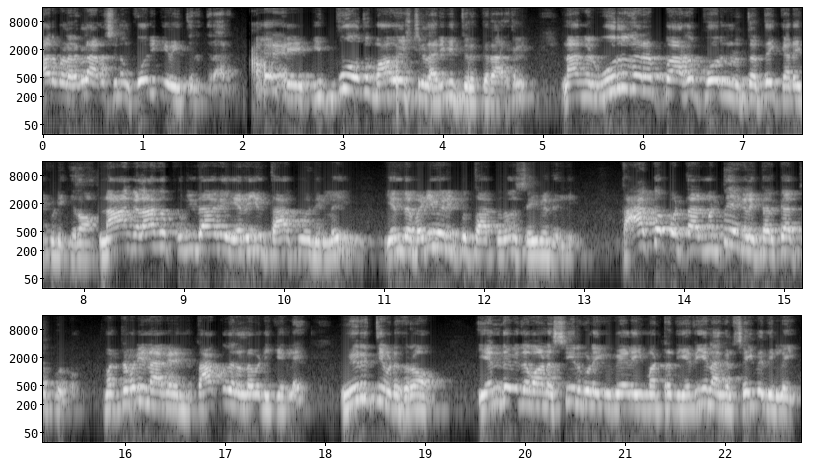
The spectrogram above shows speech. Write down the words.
ஆர்வலர்கள் அரசிடம் கோரிக்கை வைத்திருக்கிறார்கள். அவர்கள் இப்போது மாவோயிஸ்டுகள் அறிவித்திருக்கிறார்கள் நாங்கள் ஒரு தரப்பாக போர் நிறுத்தத்தை கடைபிடிக்கிறோம் நாங்களாக புதிதாக எதையும் தாக்குவதில்லை எந்த வடிவரிப்பு தாக்குதலும் செய்வதில்லை. தாக்கப்பட்டால் மட்டும் எங்களை தற்காத்துக் கொள்வோம். மற்றபடி நாங்கள் இந்த தாக்குதல் நடவடிக்கைகளை நிறுத்தி விடுகிறோம். எந்த விதமான சீர்குலைவு வேலை மற்றது எதையும் நாங்கள் செய்வதில்லை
